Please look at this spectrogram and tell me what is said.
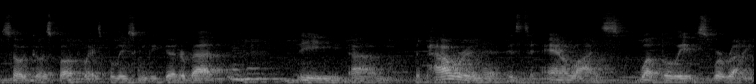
So it goes both ways. Beliefs can be good or bad Mm-hmm. the um, the power in it is to analyze what beliefs we're running,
